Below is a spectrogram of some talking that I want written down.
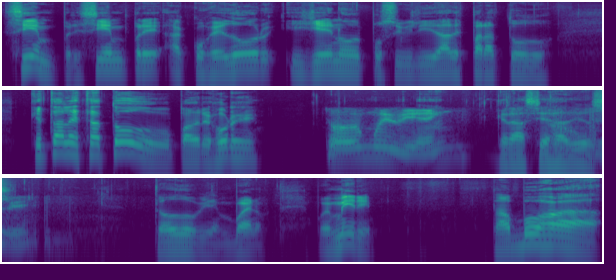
siempre, siempre acogedor y lleno de posibilidades para todos. ¿Qué tal está todo, Padre Jorge? Todo muy bien. Gracias a Dios. Todo bien. Bueno, pues mire, vamos a,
